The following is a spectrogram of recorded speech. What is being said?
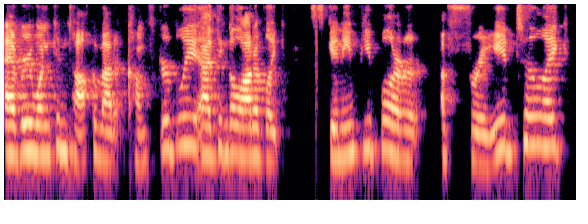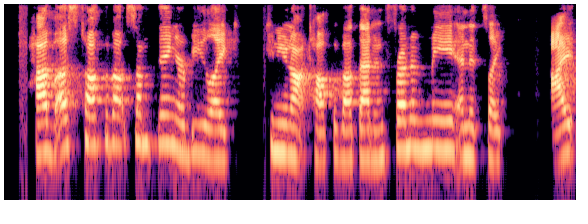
everyone can talk about it comfortably. I think a lot of like skinny people are afraid to like have us talk about something or be like, can you not talk about that in front of me? And it's like I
